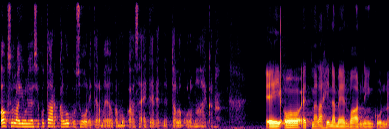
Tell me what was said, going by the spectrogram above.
Onko sulla Julius joku tarkka lukusuunnitelma, jonka mukaan sä etenet nyt tämän lukuloma-aikana? Ei oo, että mä lähinnä menen vaan niin kuin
